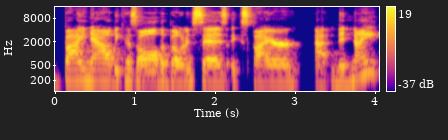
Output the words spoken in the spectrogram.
buy now because all the bonuses expire at midnight.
